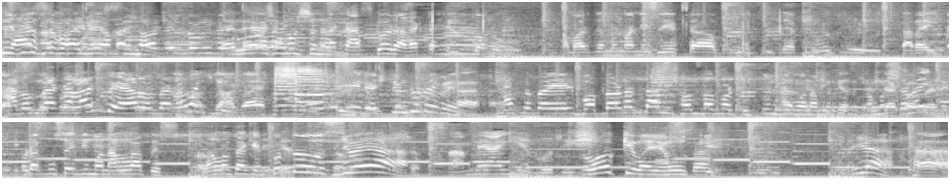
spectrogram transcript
ঠিক আছে ভাই, বেশ তাহলে সমস্যা না কাজ করো আর একটা হেল্প করো। আমার জন্য মানে যে একটা দেখো যে তারা এই আরও টাকা লাগবে আরও টাকা লাগবে। টাকা রেস্টুরেন্টে দেবে হ্যাঁ, হ্যাঁ। আচ্ছা তাই এই বদলাটার দাম আমি সন্ধ্যার পর ঠিক করে দিব না সমস্যা নাই। ওটা গুছাই দিব আল্লাহ হাফেজ। ভালো থাকেন। কুদ্দুস। জি ভাইয়া। সামনে আইয়ে বসি। ওকে ভাইয়া ওকে। ভাইয়া? হ্যাঁ।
